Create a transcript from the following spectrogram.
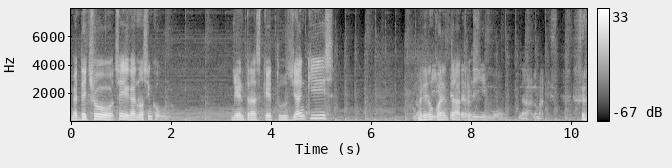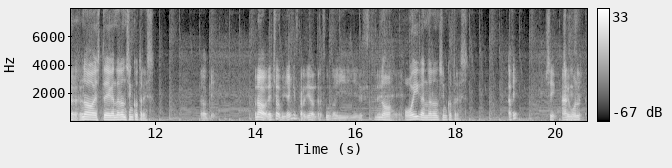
De hecho, sí, ganó 5-1. Mientras que tus Yankees No Perdieron me digas 40 a que 3. perdimos. No, no mames. no, este, ganaron 5-3. ok. No, de hecho, Yankees perdieron 3-1 y... Este... No, hoy ganaron 5-3. ¿Ah, sí? Sí, Ah, sí, según, cierto,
